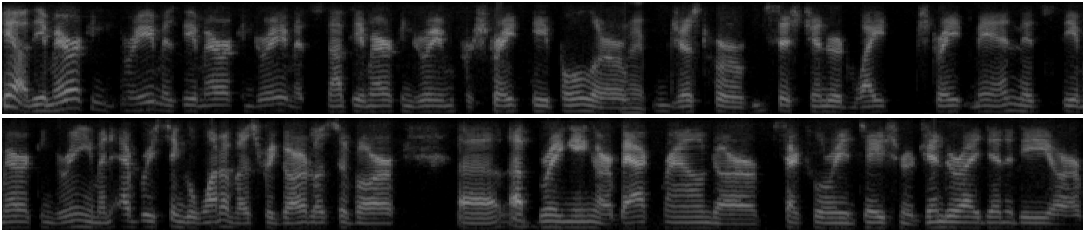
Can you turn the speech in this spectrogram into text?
Yeah, the American dream is the American dream. It's not the American dream for straight people or right. just for cisgendered white straight men. It's the American dream, and every single one of us, regardless of our uh, upbringing, our background, our sexual orientation, or gender identity, our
